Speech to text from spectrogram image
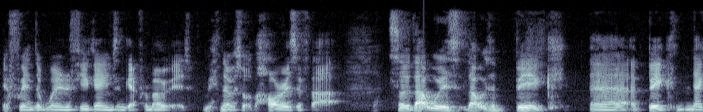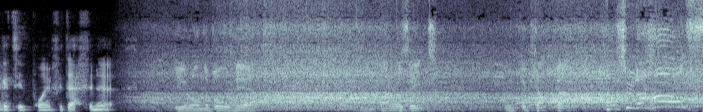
if we end up winning a few games and get promoted. We know sort of the horrors of that. So that was that was a big uh, a big negative point for definite. You're on the ball here. Barazite with the cutback comes through the Hulse.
